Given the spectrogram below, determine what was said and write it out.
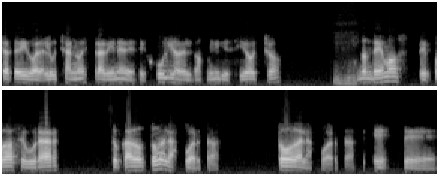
ya te digo, la lucha nuestra viene desde julio del 2018, donde hemos, te puedo asegurar, tocado todas las puertas, todas las puertas. Este,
